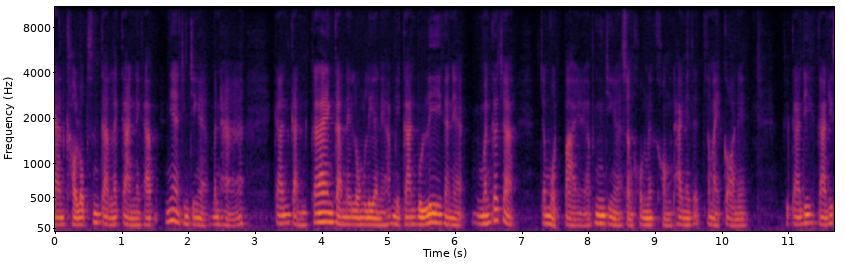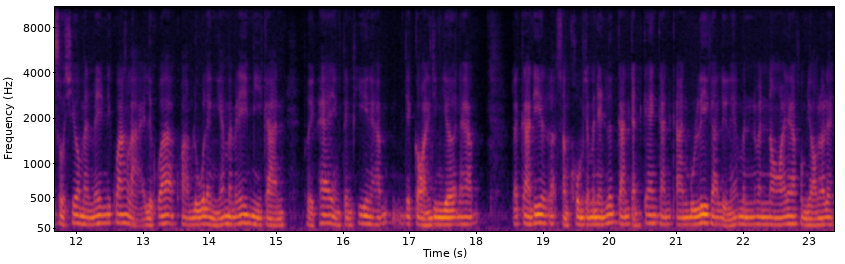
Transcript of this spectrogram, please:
การเคารพซึ่งกันและกันนะครับ เนี่ยจริงๆอะปัญหาการกันแกล้งกันในโรงเรียนนะครับหรือการบูลลี่กันเนี่ยมันก็จะจะหมดไปนะครับจริงๆอะสังคมของไทยในสมัยก่อนเนี่ยคือการที่การที่โซเชียลมันไม่ได้กว้างหลาย หรือว่าความรู้อะไรเงี้ยมันไม่ได้มีการ ยแพร่อย่างเต็มที่นะครับเด็กก่อนจริงเยอะนะครับ และการที่สังคมจะมาเน้นเรื่องการกันแกล้งการการบูลลี่กันหรือเนี่ยมันมันน้อยนะครับ ผมยอมแล้วเลย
